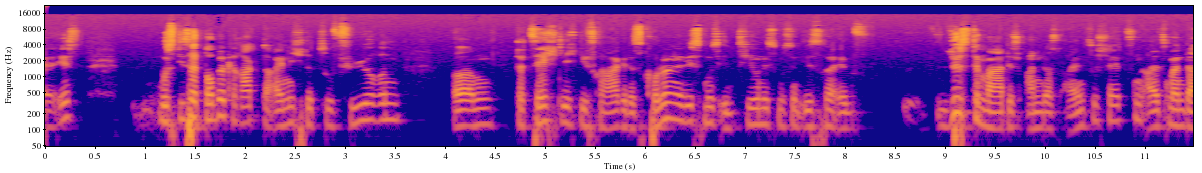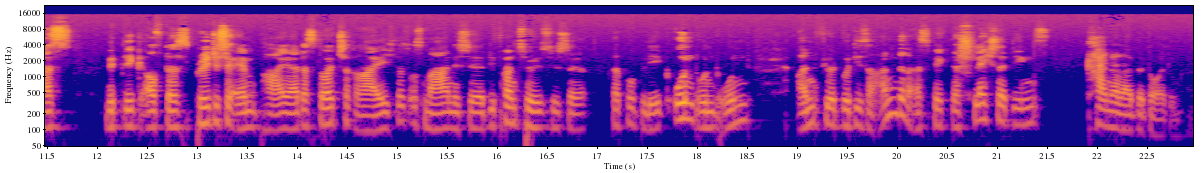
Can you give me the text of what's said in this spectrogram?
ist, muss dieser Doppelcharakter eigentlich dazu führen, ähm, tatsächlich die Frage des Kolonialismus im Zionismus in Israel systematisch anders einzuschätzen, als man das mit Blick auf das britische Empire, das Deutsche Reich, das Osmanische, die Französische Republik und, und, und anführt, wo dieser andere Aspekt, der schlechterdings keinerlei Bedeutung hat.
